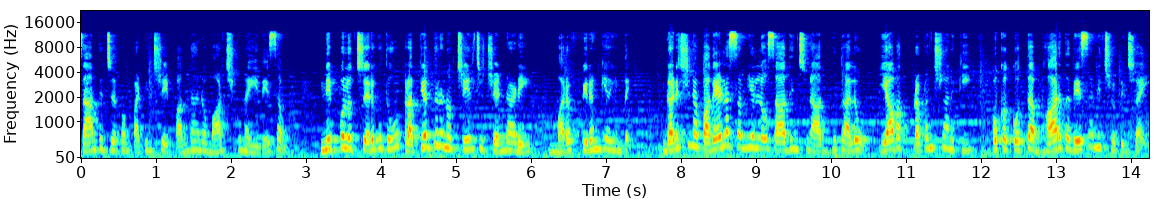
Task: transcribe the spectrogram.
శాంతి జపం పఠించే పందాను మార్చుకున్న ఈ దేశం నిప్పులు చెరుగుతూ ప్రత్యర్థులను చీల్చి చెండాడి మరో ఫిరంగి అయింది. గడిచిన పదేళ్ళ సమయంలో సాధించిన అద్భుతాలు యావత్ ప్రపంచానికి ఒక కొత్త భారతదేశాన్ని చూపించాయి.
